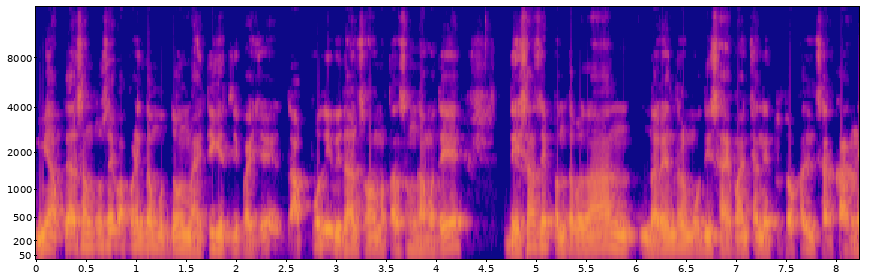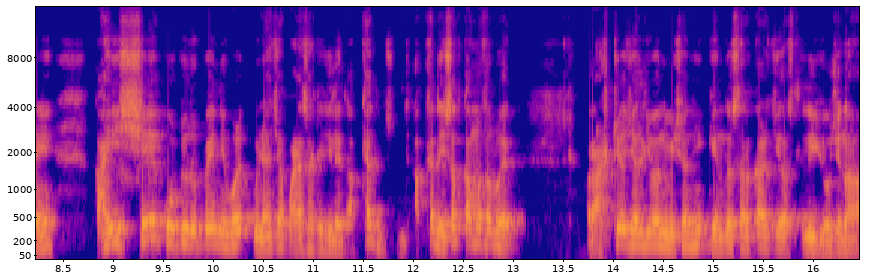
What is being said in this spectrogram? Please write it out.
मी आपल्याला सांगतो साहेब आपण एकदा मुद्दाहून माहिती घेतली पाहिजे. दापोली विधानसभा मतदारसंघामध्ये देशाचे पंतप्रधान नरेंद्र मोदी साहेबांच्या नेतृत्वाखालील सरकारने काहीशे कोटी रुपये निवळ पिण्याच्या पाण्यासाठी दिलेत. अख्ख्या अख्ख्या देशात कामं चालू आहेत. राष्ट्रीय जलजीवन मिशन ही केंद्र सरकारची असलेली योजना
